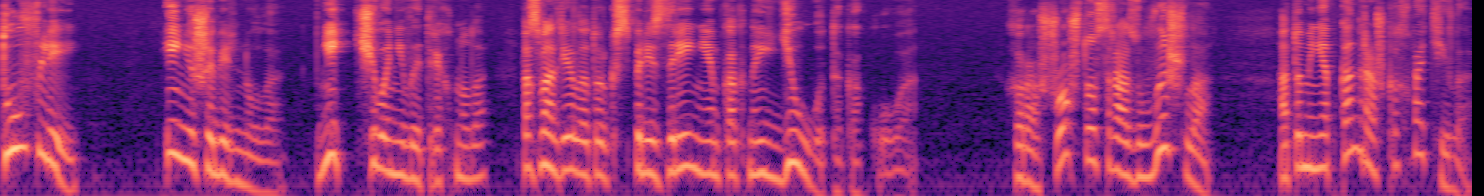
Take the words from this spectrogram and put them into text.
Туфлей и не шевельнула, ничего не вытряхнула. Посмотрела только с презрением, как на идиота какого. Хорошо, что сразу вышла, а то меня б кондрашка хватило,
